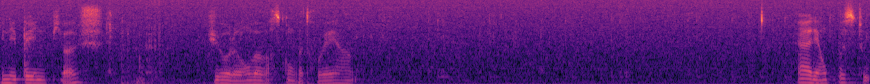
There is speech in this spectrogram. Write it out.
Une épée, une pioche. Puis voilà, on va voir ce qu'on va trouver. Hein. Allez, on pose tout.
